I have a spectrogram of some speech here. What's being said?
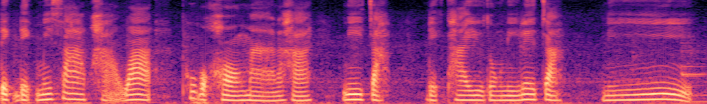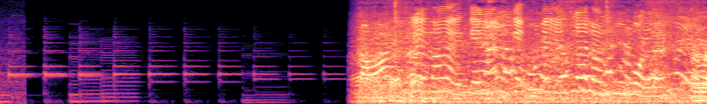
เด็กๆไม่ทราบค่ะว่าผู้ปกครองมานะคะ นี่จ้ะเด็กไทยอยู่ตรงนี้เลยจ้ะนี่ ร้อนนี่ตอนใส่กางเกงนะหนูเก็บเข้าไปในเสื้อโดนครูบ่นเลยทำไม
